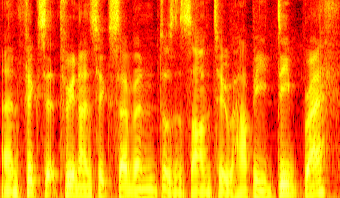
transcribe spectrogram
And Fixit3967 doesn't sound too happy. Deep breath.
